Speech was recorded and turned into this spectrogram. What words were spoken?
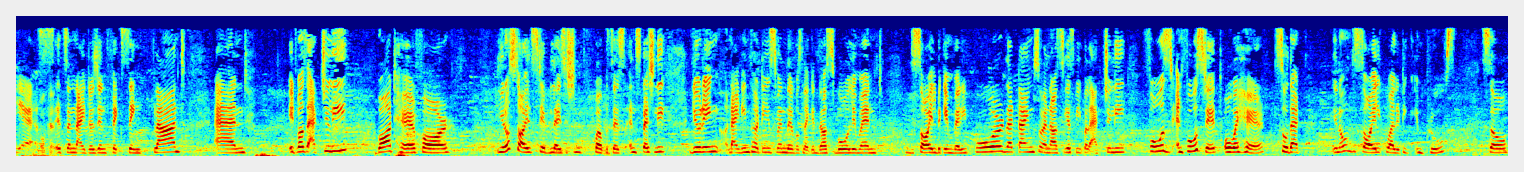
Yes, Okay. it's a nitrogen fixing plant. And it was actually bought here for you know soil stabilization purposes. And especially during 1930s when there was like a dust bowl event the soil became very poor that time. So NRCS people actually forced enforced it over here so that you know the soil quality improves. So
